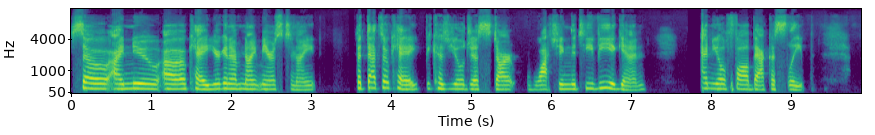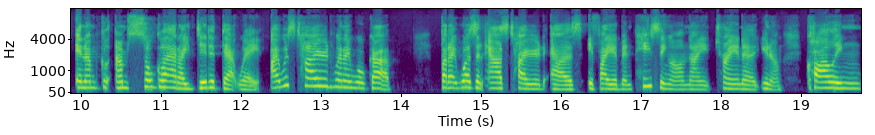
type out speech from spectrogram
So I knew, oh, okay, you're going to have nightmares tonight. But that's okay because you'll just start watching the TV again and you'll fall back asleep. And I'm I'm so glad I did it that way. I was tired when I woke up, but I wasn't as tired as if I had been pacing all night trying to, you know, calling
